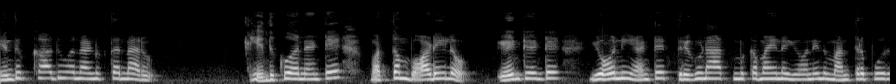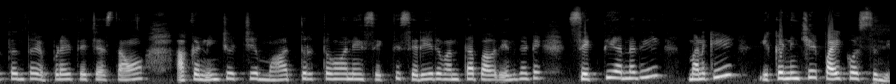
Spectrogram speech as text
ఎందుకు కాదు అని అడుగుతున్నారు? ఎందుకు అని అంటే మొత్తం బాడీలో ఏంటంటే యోని అంటే త్రిగుణాత్మకమైన యోనిని మంత్రపూరితంతో ఎప్పుడైతే చేస్తామో అక్కడి నుంచి వచ్చే మాతృత్వం అనే శక్తి శరీరం అంతా బాగుంది. ఎందుకంటే శక్తి అన్నది మనకి ఇక్కడి నుంచే పైకి వస్తుంది.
